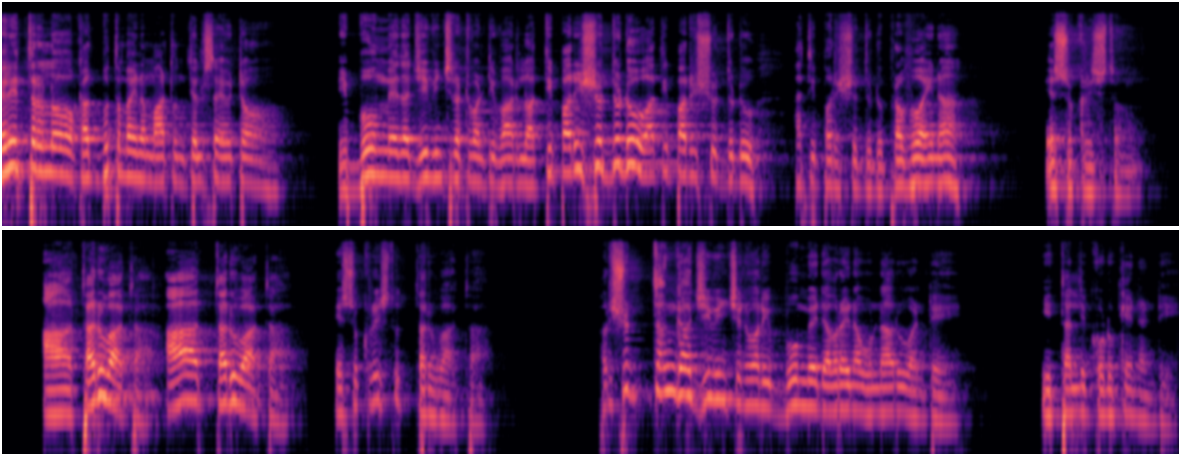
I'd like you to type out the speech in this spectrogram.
చరిత్రలో ఒక అద్భుతమైన మాటను తెలుసేయటం ఈ భూమి మీద జీవించినటువంటి వారిలో అతి పరిశుద్ధుడు అతి పరిశుద్ధుడు అతి పరిశుద్ధుడు ప్రభు అయిన యేసుక్రీస్తు. ఆ తరువాత ఆ తరువాత యేసుక్రీస్తు తరువాత పరిశుద్ధంగా జీవించిన వారు ఈ భూమి మీద ఎవరైనా ఉన్నారు అంటే ఈ తల్లి కొడుకేనండి.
